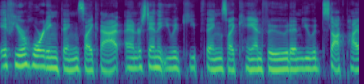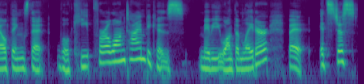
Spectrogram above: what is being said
if you're hoarding things like that, I understand that you would keep things like canned food and you would stockpile things that will keep for a long time because maybe you want them later. But it's just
